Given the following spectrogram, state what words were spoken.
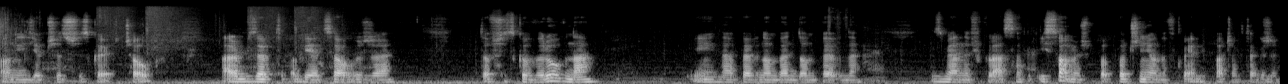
On idzie przez wszystko jak czołg. Ale Blizzard obiecał, że to wszystko wyrówna i na pewno będą pewne zmiany w klasach i są już po, poczynione w kolejnych patchach, także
